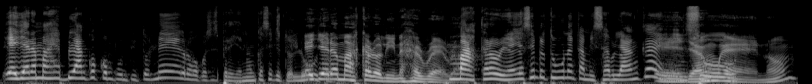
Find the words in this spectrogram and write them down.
Ella era más blanco con puntitos negros o cosas, pero ella nunca se quitó el luto. Ella era más Carolina Herrera. Más Carolina, ella siempre tuvo una camisa blanca en Ella, su... bueno.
